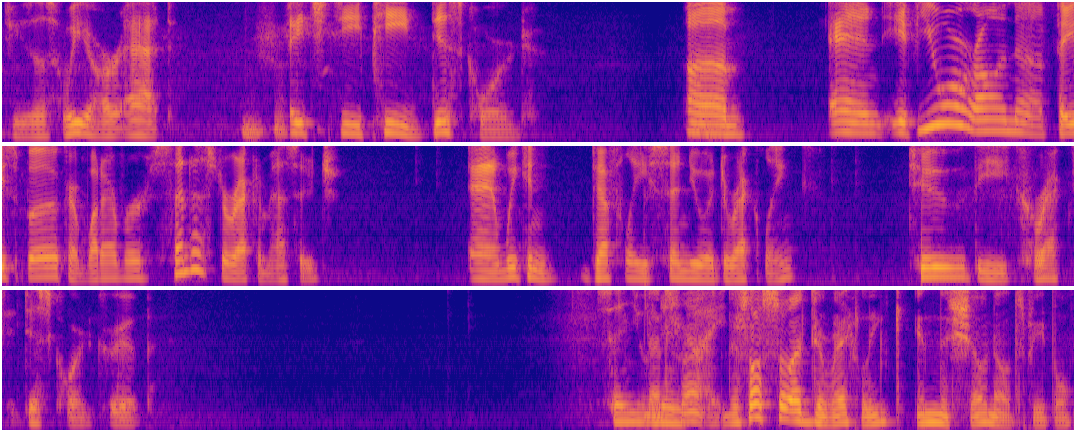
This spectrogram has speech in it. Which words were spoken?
Jesus, we are at HTTP Discord. Um, and if you are on uh, Facebook or whatever, send us direct message, and we can definitely send you a direct link to the correct Discord group. Send you That's right. There's also a direct link in the show notes, people.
